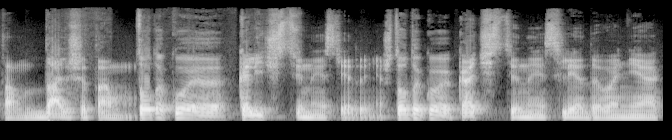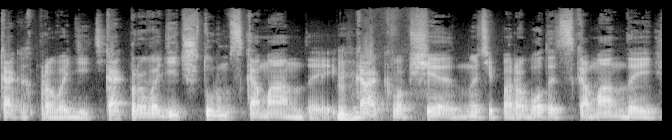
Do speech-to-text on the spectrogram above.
Там, дальше там, что такое количественные исследования, что такое качественные исследования, как их проводить, как проводить штурм с командой, угу. как вообще, ну, типа, работать с командой,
